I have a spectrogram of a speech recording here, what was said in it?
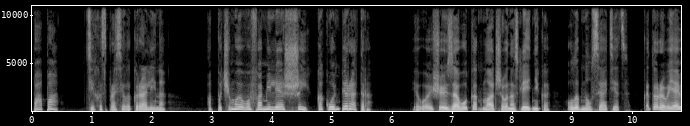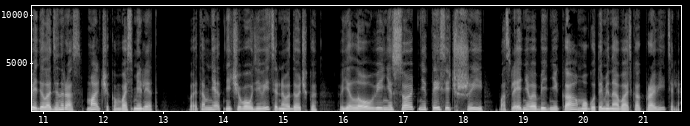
«Папа?» — тихо спросила Каролина. «А почему его фамилия Ши, как у императора?» «Его еще и зовут как младшего наследника», — улыбнулся отец, «которого я видел один раз, мальчиком восьми лет. В этом нет ничего удивительного, дочка. В Йеллоувине сотни тысяч Ши, последнего бедняка, могут именовать как правителя.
